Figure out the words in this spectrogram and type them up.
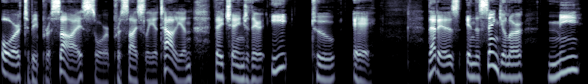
or to be precise, or precisely Italian, they change their E to E. That is, in the singular, mi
